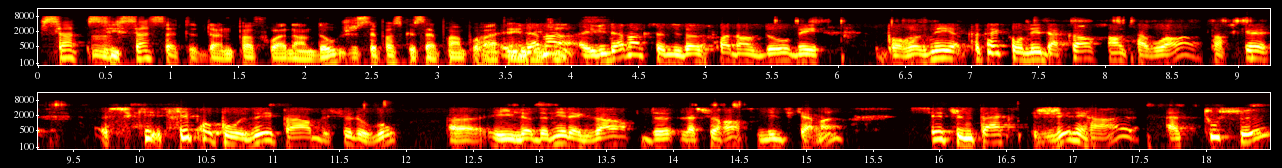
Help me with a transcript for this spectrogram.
Ça, hmm. si ça, ça te donne pas froid dans le dos, je sais pas ce que ça prend pour atteindre Évidemment, évidemment que ça nous donne froid dans le dos, mais pour revenir, peut-être qu'on est d'accord sans le savoir, parce que ce qui, est proposé par M. Legault, euh, et il a donné l'exemple de l'assurance médicaments, c'est une taxe générale à tous ceux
